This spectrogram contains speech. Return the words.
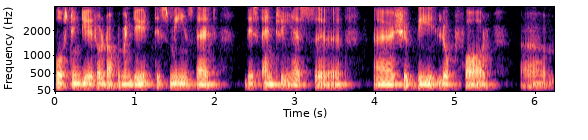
posting date or document date this means that this entry has uh, uh, should be looked for um,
